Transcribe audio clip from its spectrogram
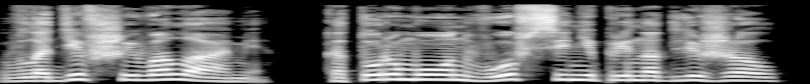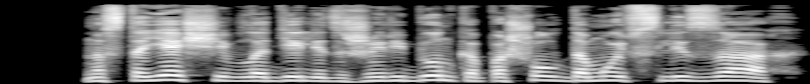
владевший валами, которому он вовсе не принадлежал. Настоящий владелец жеребенка пошел домой в слезах,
